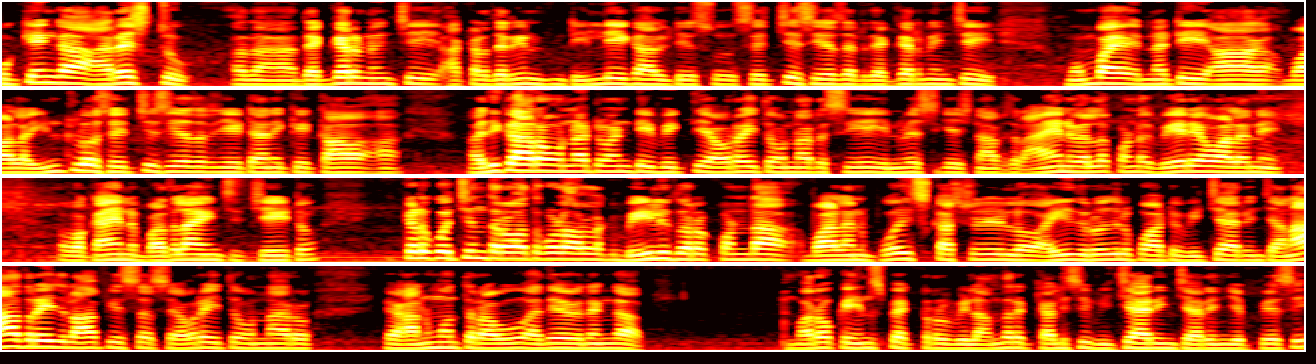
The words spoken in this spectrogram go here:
ముఖ్యంగా అరెస్టు దగ్గర నుంచి అక్కడ జరిగినటువంటి ఇల్లీగాలిటీస్ సెర్చ్ సీజర్ దగ్గర నుంచి ముంబై నటి వాళ్ళ ఇంట్లో సెర్చ్ సీజర్ చేయడానికి కా అధికారం ఉన్నటువంటి వ్యక్తి ఎవరైతే ఉన్నారో సిఐ ఇన్వెస్టిగేషన్ ఆఫీసర్ ఆయన వెళ్ళకుండా వేరే వాళ్ళని ఒక ఆయన బదలాయించి చేయటం. ఇక్కడికి వచ్చిన తర్వాత కూడా వాళ్ళకి బెయిల్ దొరకకుండా వాళ్ళని పోలీస్ కస్టడీలో ఐదు రోజుల పాటు విచారించి అనాథరైజ్డ్ ఆఫీసర్స్ ఎవరైతే ఉన్నారో హనుమంతరావు అదేవిధంగా మరొక ఇన్స్పెక్టర్ వీళ్ళందరూ కలిసి విచారించారని చెప్పేసి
